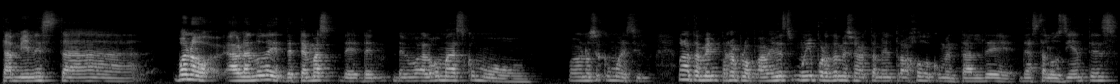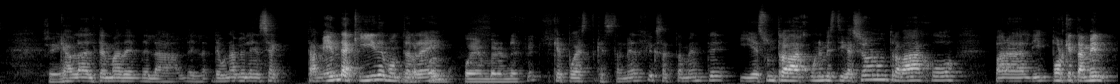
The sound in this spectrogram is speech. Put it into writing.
También está. Bueno, hablando de, de temas, de- de algo más como. Bueno, no sé cómo decirlo. Bueno, también, por ejemplo, para mí es muy importante mencionar también el trabajo documental de, de Hasta los Dientes, Sí. que habla del tema de, de la, de, la- de una violencia también de aquí, de Monterrey. Pueden ver en Netflix. que pues que está en Netflix exactamente y es un trabajo una investigación un trabajo para porque también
